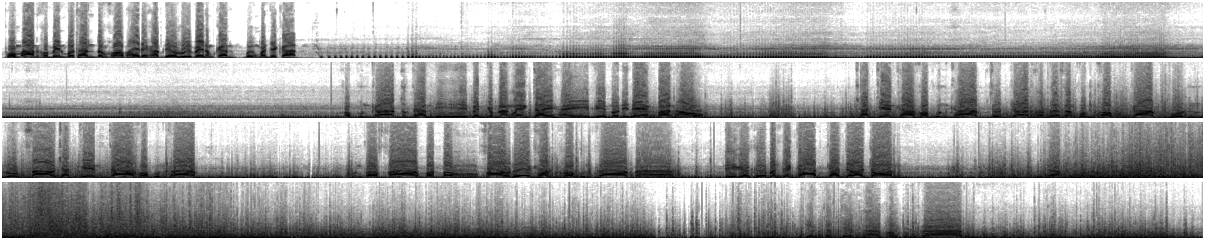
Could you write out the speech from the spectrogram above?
ผมอ่านคอมเมนต์บ่ท่านต้องขออภัยนะครับ เดี๋ยวลุยไปน้ำกันเบิ้งบรรยากาศ ครับทุกท่านที่เป็นกำลังแรงใจให้เพจโนนนี่แดงบ้านเฮาชัดเจนค่ะขอบคุณครับ สุดยอดครับเพื่อสังคมขอบคุณครับ คุณลูกสาวชัดเจนจ้าขอบคุณครับ คุณกอฟ้าบ่ต้องเฝ้าด้วยครับ ขอบคุณครับอ่านี่ก็คือบรรยากาศการจราจรเดี๋ยวเสียงชัดเจนค่ะขอบคุณครับ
